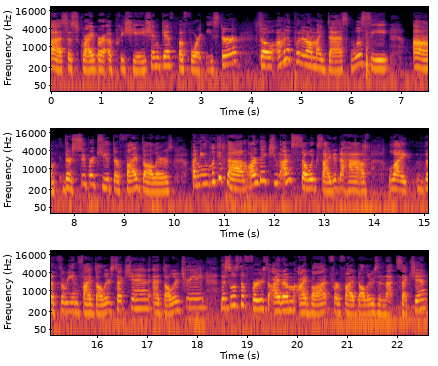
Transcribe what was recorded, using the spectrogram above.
uh, subscriber appreciation gift before Easter. So I'm going to put it on my desk. We'll see. Um, they're super cute. They're $5. I mean, look at them. Aren't they cute? I'm so excited to have like the three and five dollar section at Dollar Tree. This was the first item I bought for five dollars in that section.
